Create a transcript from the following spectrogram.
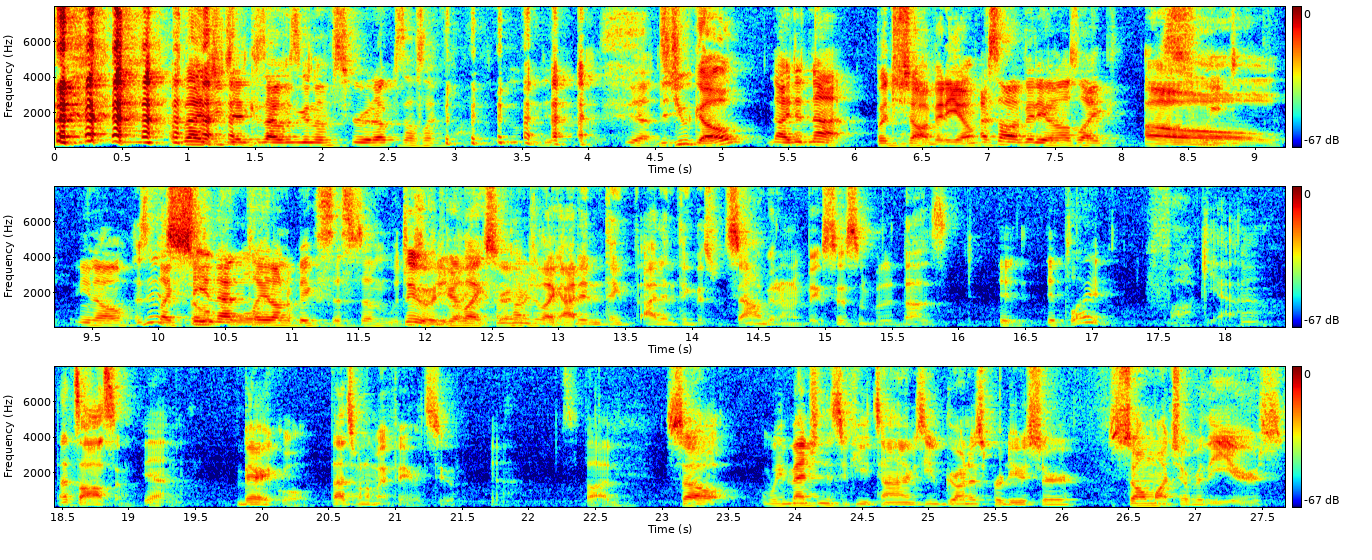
I'm glad you did because I was gonna screw it up because I was like, yeah. Did you go? No, I did not. But you saw a video? I saw a video and I was like, Oh. Sweet. you know, Isn't like so seeing that cool? played on a big system. Dude, you're like great. sometimes you're like I didn't think I didn't think this would sound good on a big system, but it does. it, it played. Fuck yeah. Yeah. That's awesome. Yeah, Very cool. That's one of my favorites too. Yeah, it's a vibe. So we've mentioned this a few times. You've grown as a producer so much over the years.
